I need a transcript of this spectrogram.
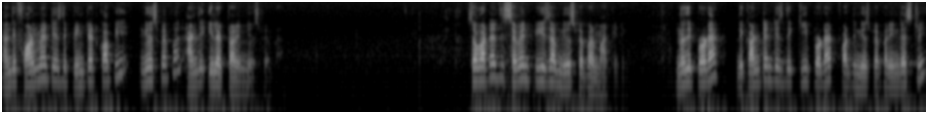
and the format is the printed copy newspaper and the electronic newspaper. So, what are the 7 P's of newspaper marketing? Now, the product, the content is the key product for the newspaper industry.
